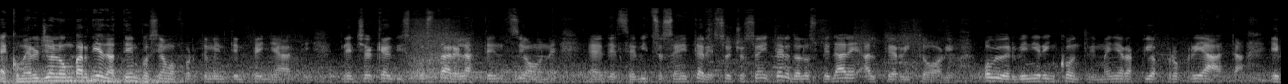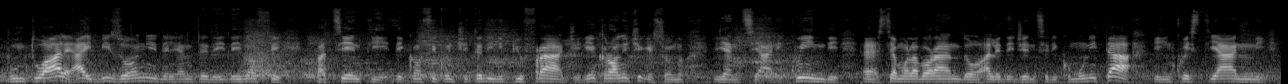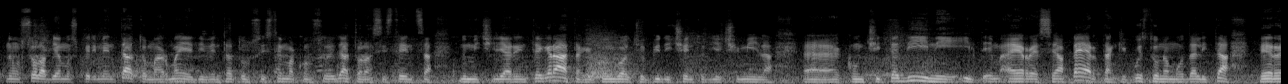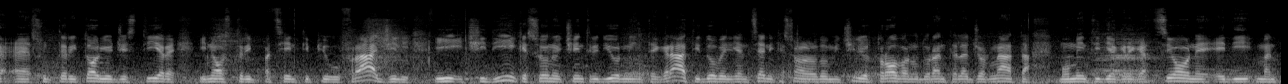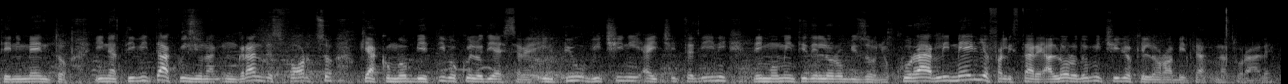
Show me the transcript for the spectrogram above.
Eh, come Regione Lombardia da tempo siamo fortemente impegnati nel cercare di spostare l'attenzione eh, del servizio sanitario e sociosanitario dall'ospedale al territorio, proprio per venire incontro in maniera più appropriata e puntuale ai bisogni degli, dei, dei nostri pazienti, dei nostri concittadini più fragili e cronici che sono gli anziani. Quindi eh, stiamo lavorando alle degenze di comunità, in questi anni non solo abbiamo sperimentato ma ormai è diventato un sistema consolidato l'assistenza assistenza domiciliare integrata che coinvolge più di 110.000 eh, concittadini, il tema RSA aperta, anche questa è una modalità per eh, sul territorio gestire i nostri pazienti più fragili, i CD che sono i centri diurni integrati dove gli anziani che sono al domicilio trovano durante la giornata momenti di aggregazione e di mantenimento in attività, quindi una, un grande sforzo che ha come obiettivo quello di essere il più vicini ai cittadini nei momenti del loro bisogno, curarli meglio e farli stare al loro domicilio che il loro habitat naturale.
